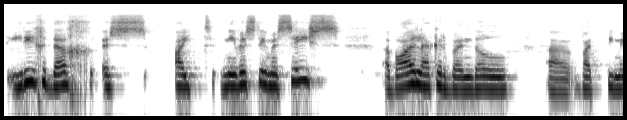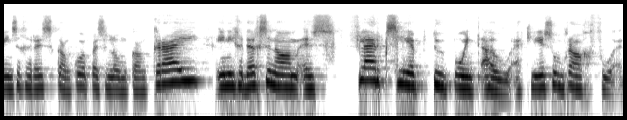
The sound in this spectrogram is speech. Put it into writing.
Hierdie gedig is uit Nuwe Stemme 6, 'n baie lekker bundel uh wat die mense gerus kan koop as hulle hom kan kry en die gedig se naam is Vlerksleep 2.0. Ek lees hom graag voor.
